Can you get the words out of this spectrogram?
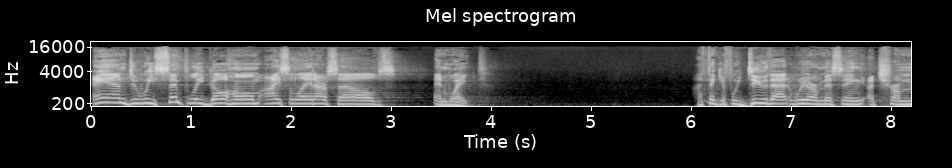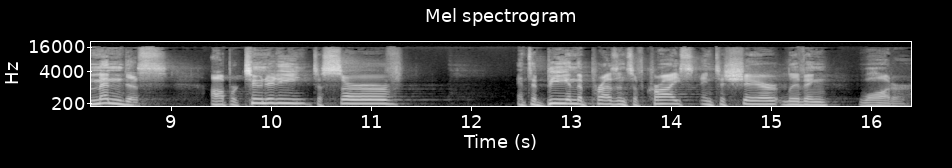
And do we simply go home, isolate ourselves, and wait? I think if we do that, we are missing a tremendous opportunity to serve and to be in the presence of Christ and to share living water.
